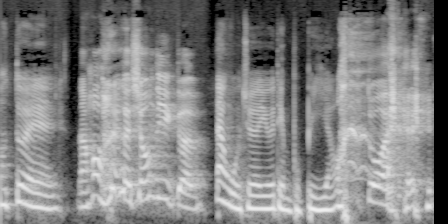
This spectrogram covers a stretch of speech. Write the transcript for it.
哦，对，然后那个兄弟梗，但我觉得有点不必要。对，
